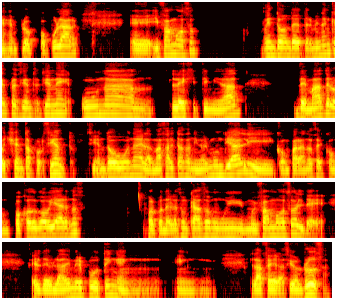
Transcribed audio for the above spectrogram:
ejemplo popular eh, y famoso, en donde determinan que el presidente tiene una mm, legitimidad de más del 80%, siendo una de las más altas a nivel mundial y comparándose con pocos gobiernos, por ponerles un caso muy, muy famoso, el de, el de Vladimir Putin en, en la Federación Rusa.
